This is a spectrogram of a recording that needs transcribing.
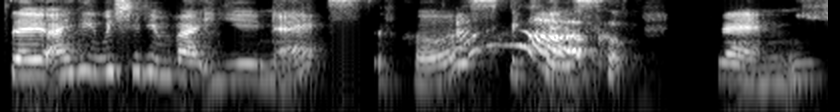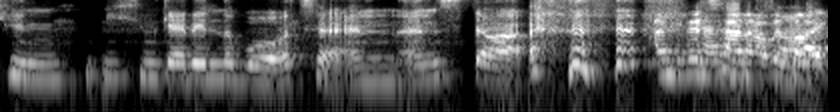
So I think we should invite you next, of course, oh, because cool. then you can you can get in the water and and start. I'm going to turn up with like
